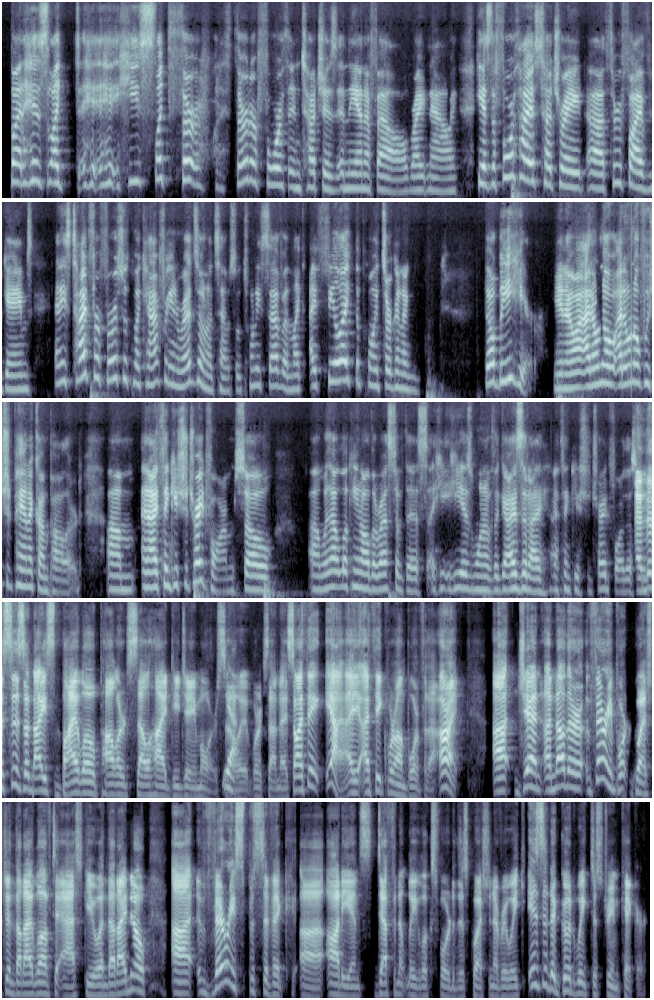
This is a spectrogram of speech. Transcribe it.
but his like he's like third, third or fourth in touches in the NFL right now. He has the fourth highest touch rate uh, through five games, and he's tied for first with McCaffrey in red zone attempts with 27. Like I feel like the points are gonna, they'll be here. You know, I don't know. I don't know if we should panic on Pollard. Um, and I think you should trade for him. So uh, without looking at all the rest of this, he, he is one of the guys that I, I think you should trade for this. And week. this is a nice buy low Pollard, sell high DJ Moore. So yeah. it works out nice. So I think, yeah, I, I think we're on board for that. All right. Uh, Jen, another very important question that I love to ask you, and that I know uh, very specific uh, audience definitely looks forward to this question every week. Is it a good week to stream kicker?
